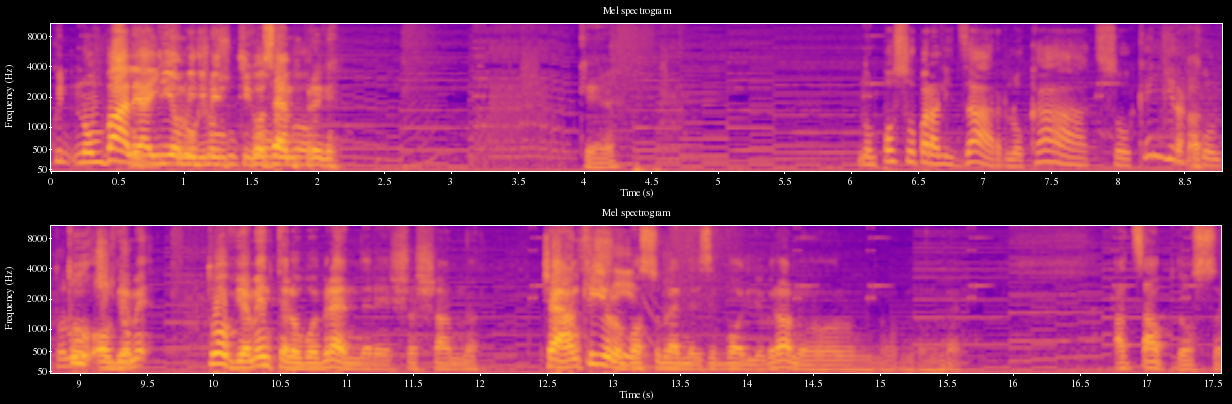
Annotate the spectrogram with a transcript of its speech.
Quindi non vale a Io mi dimentico sempre che... Che? Non posso paralizzarlo, cazzo. Che gli racconto? Tu, ovviamente, tu ovviamente lo puoi prendere, Shoshanna. Cioè, anche sì, io sì. lo posso prendere se voglio, però non, non, non lo prendo. A Zapdos.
